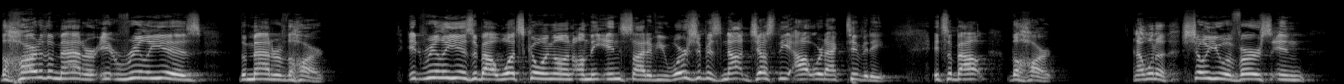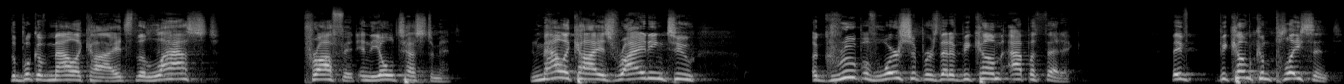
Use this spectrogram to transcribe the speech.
the heart of the matter, it really is the matter of the heart. It really is about what's going on on the inside of you. Worship is not just the outward activity, it's about the heart. And I want to show you a verse in the book of Malachi. It's the last prophet in the Old Testament. And Malachi is writing to a group of worshipers that have become apathetic. They've become complacent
